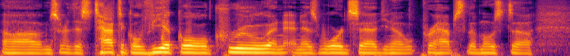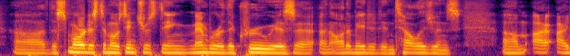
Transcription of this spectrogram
um, sort of this tactical vehicle crew, and, and as Ward said, you know, perhaps the most uh, uh, the smartest and most interesting member of the crew is a, an automated intelligence. Um, I, I,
